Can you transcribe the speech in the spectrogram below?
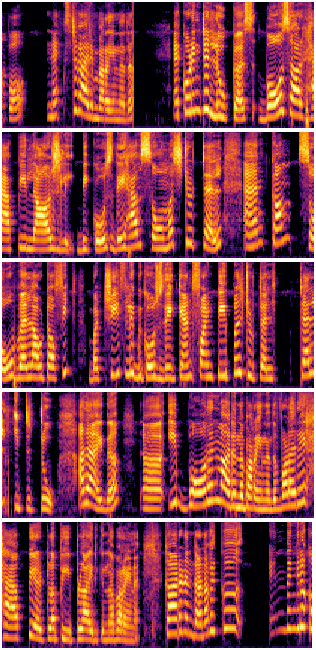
അപ്പോൾ നെക്സ്റ്റ് കാര്യം പറയുന്നത് According to Lucas boys are happy largely because they have so much to tell and come so well out of it but chiefly because they can find people to tell tell it to അതായത് ഈ ബോറന്മാരെന്ന് പറയുന്നത് വളരെ ഹാപ്പി ആയിട്ടുള്ള പീപ്പിൾ ആയിരിക്കും എന്നാണ് പറയണേ. കാരണം എന്താണ്? അവർക്ക് എന്തെങ്കിലുമൊക്കെ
